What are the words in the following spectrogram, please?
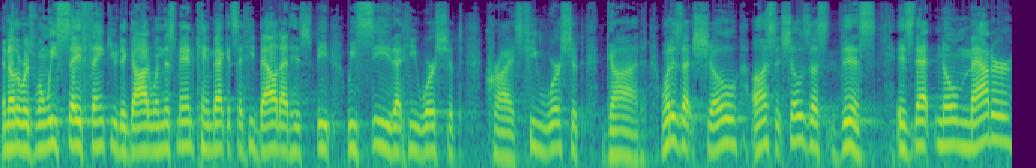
In other words, when we say thank you to God, when this man came back, it said he bowed at his feet. We see that he worshiped Christ. He worshiped God. What does that show us? It shows us this is that no matter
